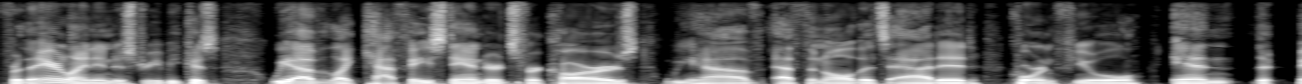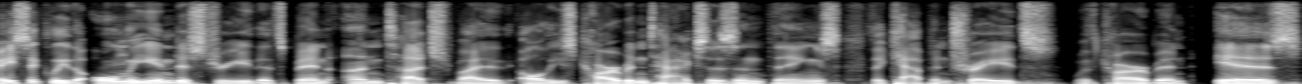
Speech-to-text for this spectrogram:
for the airline industry because we have like CAFE standards for cars, we have ethanol that's added, corn fuel, and basically the only industry that's been untouched by all these carbon taxes and things, the cap and trades with carbon, is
